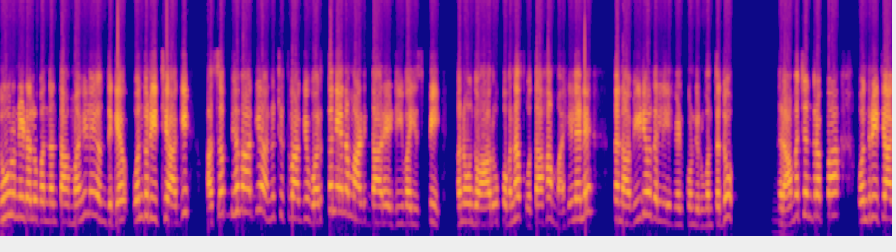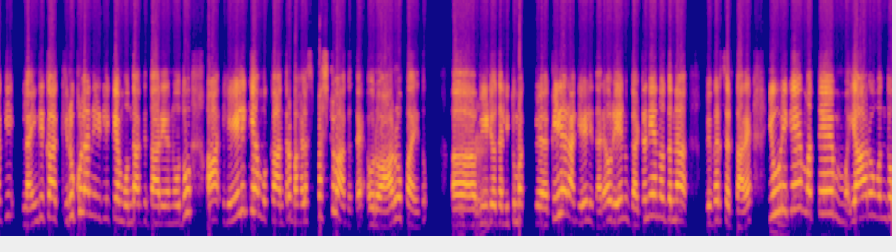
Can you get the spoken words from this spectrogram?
ದೂರು ನೀಡಲು ಬಂದಂತಹ ಮಹಿಳೆಯೊಂದಿಗೆ ಒಂದು ರೀತಿಯಾಗಿ ಅಸಭ್ಯವಾಗಿ ಅನುಚಿತವಾಗಿ ವರ್ತನೆಯನ್ನ ಮಾಡಿದ್ದಾರೆ ಡಿವೈಎಸ್ಪಿ ಅನ್ನೋ ಒಂದು ಆರೋಪವನ್ನ ಸ್ವತಃ ಮಹಿಳೆನೆ ತನ್ನ ವಿಡಿಯೋದಲ್ಲಿ ಹೇಳ್ಕೊಂಡಿರುವಂತದ್ದು ರಾಮಚಂದ್ರಪ್ಪ ಒಂದ್ ರೀತಿಯಾಗಿ ಲೈಂಗಿಕ ಕಿರುಕುಳ ನೀಡ್ಲಿಕ್ಕೆ ಮುಂದಾಗಿದ್ದಾರೆ ಅನ್ನೋದು ಆ ಹೇಳಿಕೆಯ ಮುಖಾಂತರ ಬಹಳ ಸ್ಪಷ್ಟವಾಗುತ್ತೆ. ಅವರ ಆರೋಪ ಇದು. ಆ ವಿಡಿಯೋದಲ್ಲಿ ತುಂಬಾ ಕ್ಲಿಯರ್ ಆಗಿ ಹೇಳಿದ್ದಾರೆ. ಅವ್ರು ಏನು ಘಟನೆ ಅನ್ನೋದನ್ನ ವಿವರಿಸಿರ್ತಾರೆ. ಇವರಿಗೆ ಮತ್ತೆ ಯಾರೋ ಒಂದು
